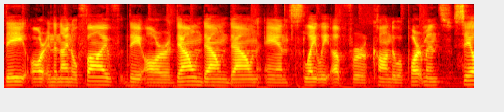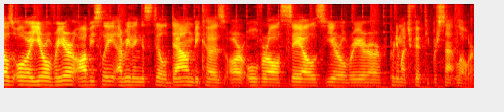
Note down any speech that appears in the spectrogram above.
they are in the 905. They are down, down, down, and slightly up for condo apartments. Sales over year over year, obviously everything is still down because our overall sales year over year are pretty much 50% lower.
